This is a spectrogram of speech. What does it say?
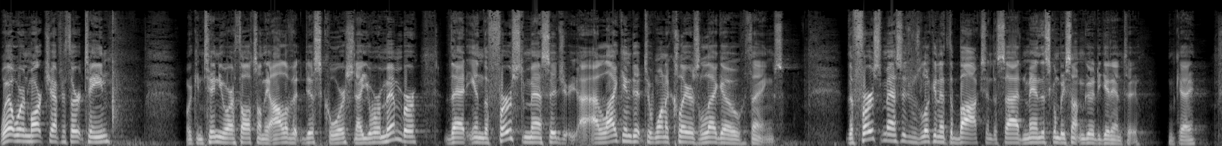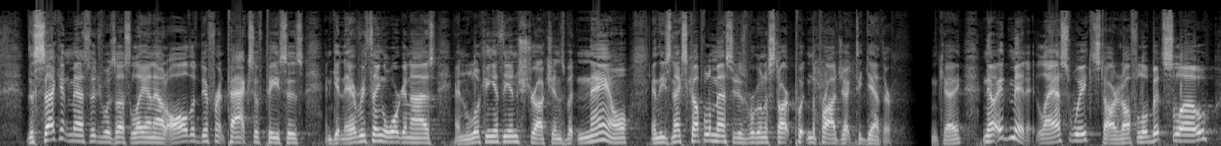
Well, we're in Mark chapter 13. We continue our thoughts on the Olivet Discourse. Now, you'll remember that in the first message, I likened it to one of Claire's Lego things. The first message was looking at the box and deciding, man, this is going to be something good to get into. Okay? The second message was us laying out all the different packs of pieces and getting everything organized and looking at the instructions. But now, in these next couple of messages, we're going to start putting the project together. Okay? Now, admit it. Last week started off a little bit slow.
